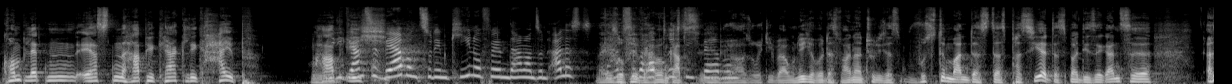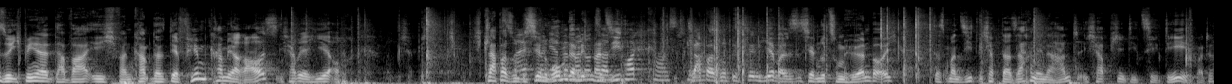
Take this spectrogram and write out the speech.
kompletten ersten HP Kerklik-Hype habe Die ganze ich. Werbung zu dem Kinofilm damals und alles. Naja, Gab's so viel Werbung gab es. Ja, so richtig Werbung nicht, aber das war natürlich, das wusste man, dass das passiert. Das war diese ganze. Also ich bin ja, da war ich, wann kam, der Film kam ja raus. Ich habe ja hier auch. Ich, ich, klapper so ein bisschen man ja, rum, man damit man sieht. Podcast ich klapper so ein bisschen hier, weil es ist ja nur zum Hören bei euch, dass man sieht, ich habe da Sachen in der Hand. Ich habe hier die CD. Warte.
